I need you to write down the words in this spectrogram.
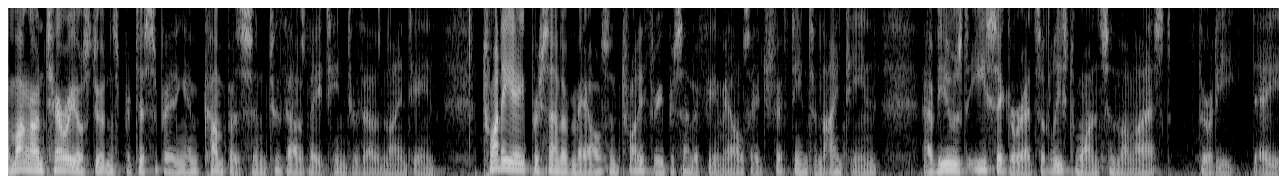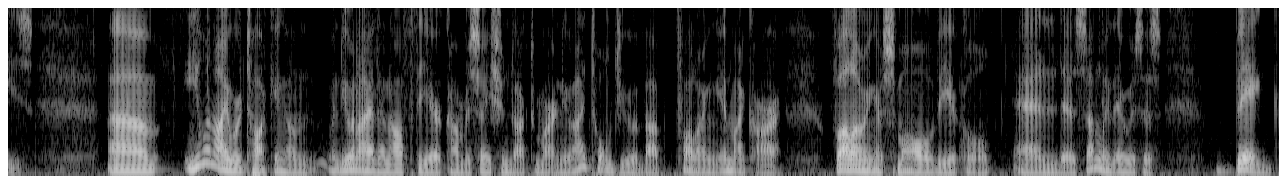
among Ontario students participating in Compass in 2018 2019, 28% of males and 23% of females aged 15 to 19 have used e cigarettes at least once in the last 30 days. Um, you and I were talking on, when you and I had an off the air conversation, Dr. Martin, I told you about following in my car, following a small vehicle, and uh, suddenly there was this big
